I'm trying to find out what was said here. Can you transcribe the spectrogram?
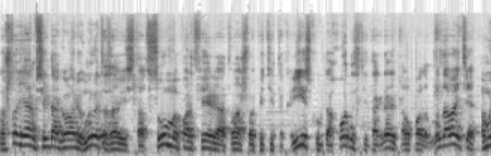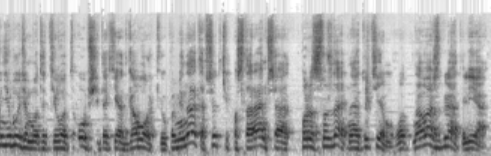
На что я им всегда говорю, ну, это зависит от суммы портфеля, от вашего аппетита к риску, к доходности и так далее и тому подобное. Ну, давайте мы не будем вот эти вот общие такие отговорки упоминать, а все-таки постараемся порассуждать на эту тему. Вот на ваш взгляд, Илья,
